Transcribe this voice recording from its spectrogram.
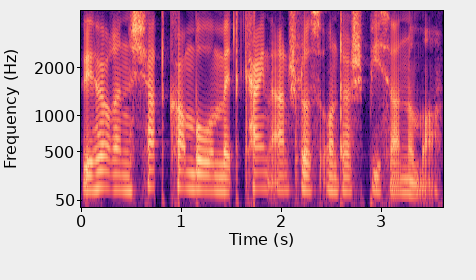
Wir hören Shut Combo mit Kein Anschluss unter Spießer Nummer.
